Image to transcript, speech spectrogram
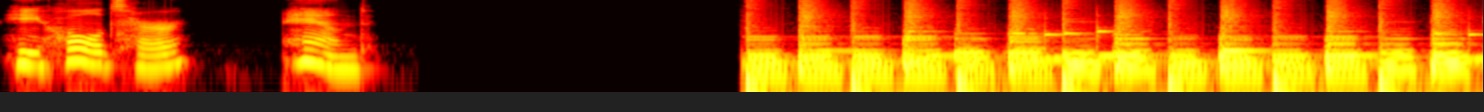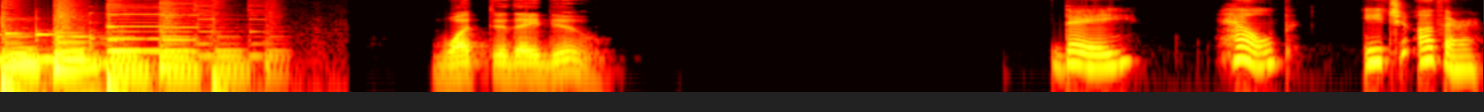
He holds her hand. What do they do? They help each other.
